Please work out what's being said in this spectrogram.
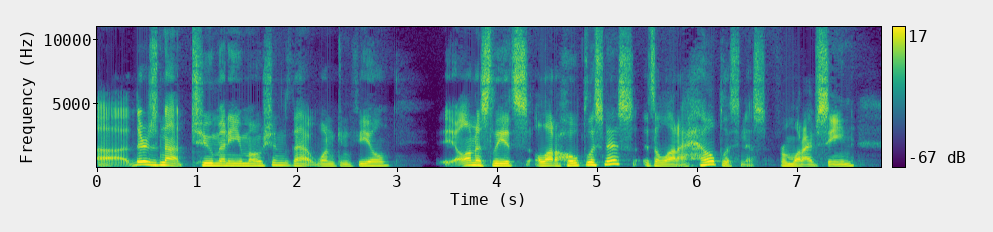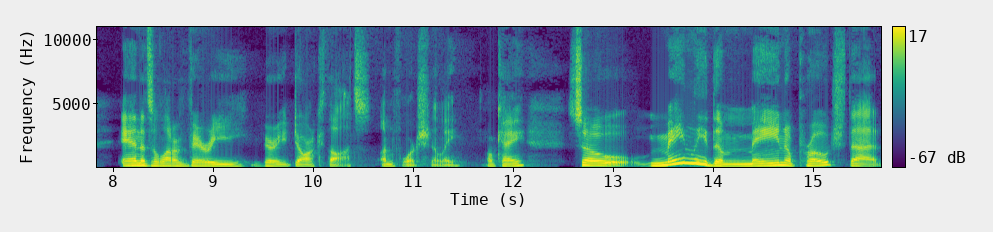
uh, there's not too many emotions that one can feel honestly, it's a lot of hopelessness. It's a lot of helplessness from what I've seen. And it's a lot of very, very dark thoughts, unfortunately. Okay. So, mainly the main approach that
